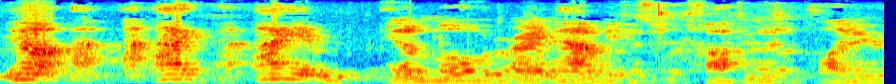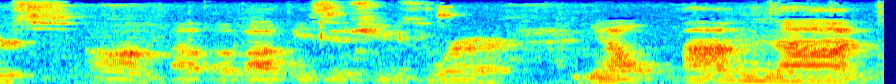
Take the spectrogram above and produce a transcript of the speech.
You know, I, I, I am in a mode right now because we're talking to the players um, about these issues where, you know, I'm not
